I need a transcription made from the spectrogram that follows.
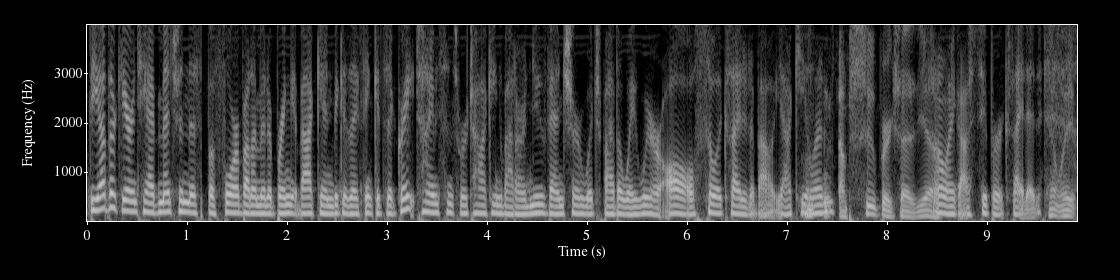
The other guarantee, I've mentioned this before, but I'm going to bring it back in because I think it's a great time since we're talking about our new venture, which, by the way, we're all so excited about. Yeah, Keelan? I'm super excited. Yeah. Oh my gosh, super excited. Can't wait.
